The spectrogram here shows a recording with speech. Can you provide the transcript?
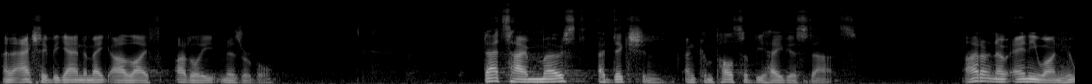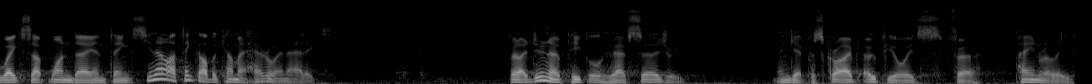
and actually began to make our life utterly miserable. That's how most addiction and compulsive behavior starts. I don't know anyone who wakes up one day and thinks, you know, I think I'll become a heroin addict. But I do know people who have surgery and get prescribed opioids for pain relief,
